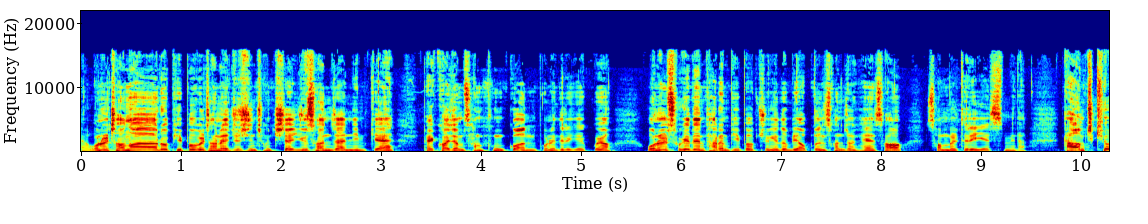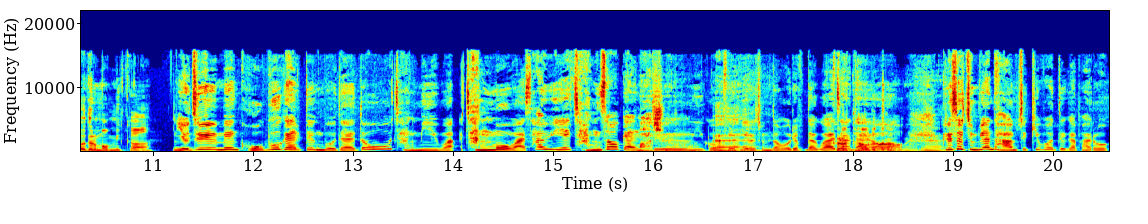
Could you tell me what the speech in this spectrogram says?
예. 오늘 전화로 비법을 전해주신 청취자 유선자님께 백화점 상품권 보내드리겠고요. 오늘 소개된 다른 비법 중에도 몇 분 선정해서 선물 드리겠습니다. 다음 주 키워드는 뭡니까? 요즘은 고부 갈등보다도 장미와 장모와 사위의 장서 갈등. 이거 예. 풀기가 좀더 어렵다고 하잖아요. 예. 그래서 준비한 다음 주 키워드가 바로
